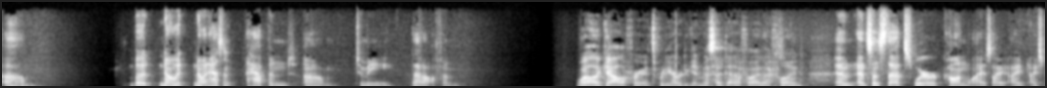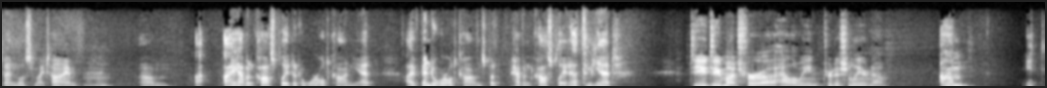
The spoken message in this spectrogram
Um, but no, it no, it hasn't happened um, to me that often. Well, at Gallifrey, it's pretty hard to get misidentified, I find. and and since that's where con wise I, I, I spend most of my time, um, I, I haven't cosplayed at a World Con yet. I've been to World Cons, but haven't cosplayed at them yet. Do you do much for uh, Halloween traditionally, or no? Um, it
